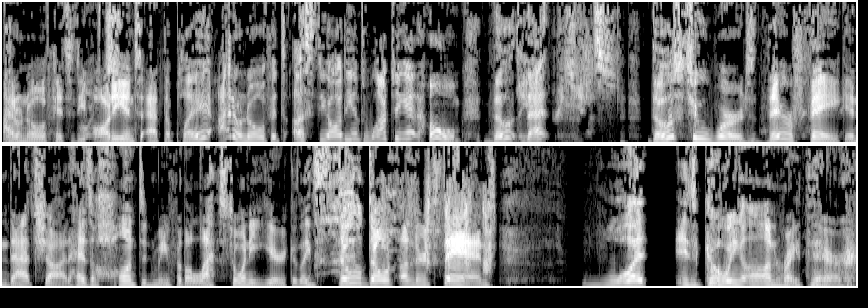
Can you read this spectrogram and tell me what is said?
I don't know if it's the Oh, it's- audience at the play. I don't know if it's us, the audience watching at home. Though that yes. those two words, they're fake, and that shot has haunted me for the last 20 years because I still don't understand what is going on right there.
